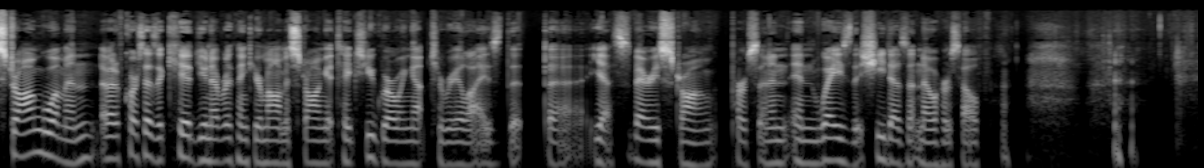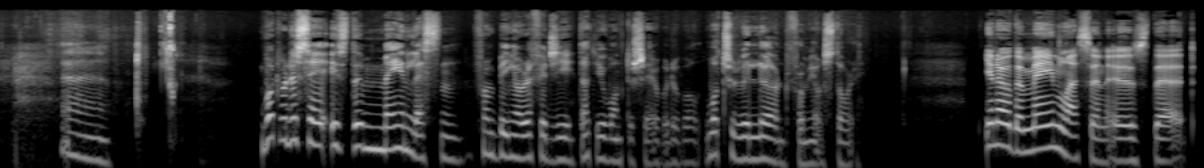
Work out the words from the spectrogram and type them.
Strong woman, but of course, as a kid, you never think your mom is strong. It takes you growing up to realize that, uh, yes, very strong person in, in ways that she doesn't know herself. Uh, what would you say is the main lesson from being a refugee that you want to share with the world? What should we learn from your story? You know, the main lesson is that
